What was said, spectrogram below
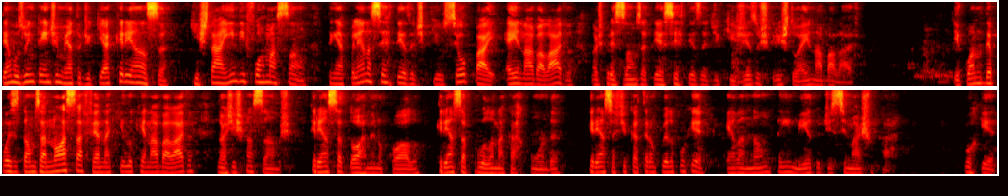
temos o entendimento de que a criança que está ainda em formação tem a plena certeza de que o seu pai é inabalável, nós precisamos é ter certeza de que Jesus Cristo é inabalável. E quando depositamos a nossa fé naquilo que é inabalável, nós descansamos. Criança dorme no colo, criança pula na carcunda, criança fica tranquila porque ela não tem medo de se machucar. Por quê?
